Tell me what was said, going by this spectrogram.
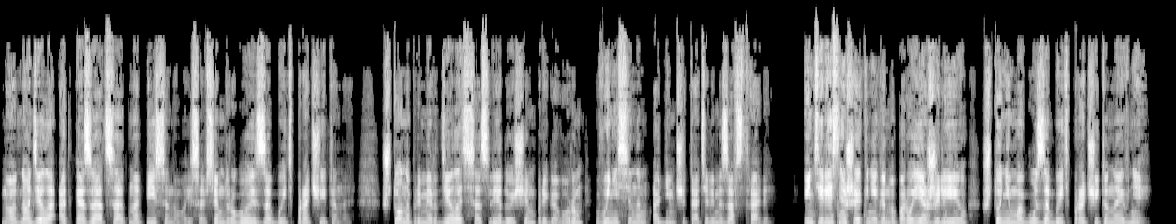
Но одно дело отказаться от написанного, и совсем другое — забыть прочитанное. Что, например, делать со следующим приговором, вынесенным одним читателем из Австралии? Интереснейшая книга, но порой я жалею, что не могу забыть прочитанное в ней.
